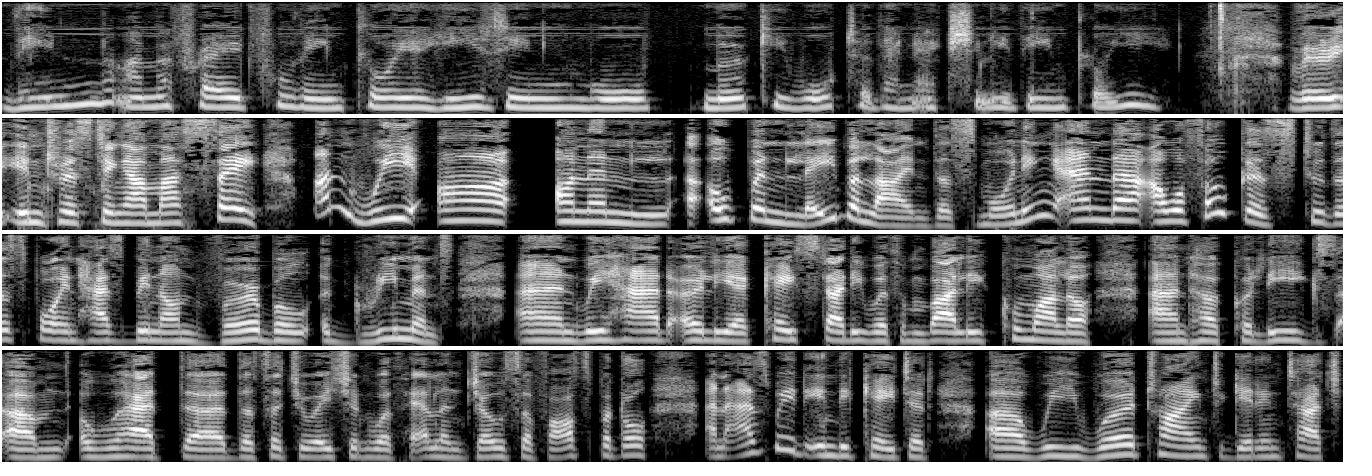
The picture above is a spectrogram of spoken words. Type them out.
then I'm afraid for the employer he's in more murky water than actually the employee. Very interesting, I must say. And we are on an open labor line this morning, and uh, our focus to this point has been on verbal agreements. And we had earlier a case study with Mbali Kumalo and her colleagues um, who had uh, the situation with Helen Joseph Hospital. And as we'd indicated, uh, we were trying to get in touch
